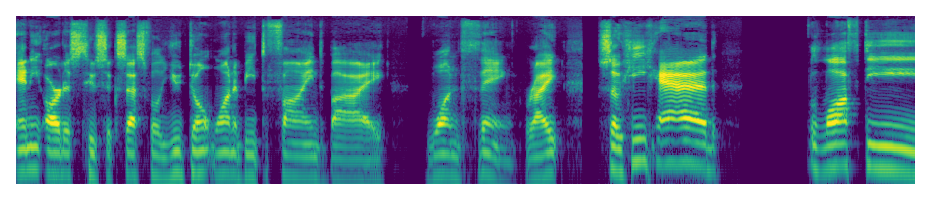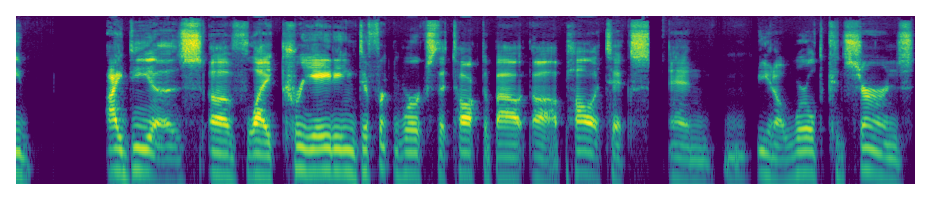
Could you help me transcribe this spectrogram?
any artist who's successful, you don't want to be defined by one thing, right? So he had lofty ideas of like creating different works that talked about uh, politics and you know world concerns.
